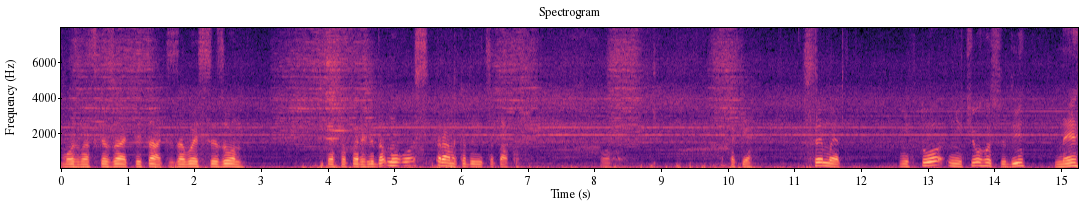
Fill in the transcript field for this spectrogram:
можна сказати так, за весь сезон те, що переглядав. Ну ось рамка дивіться також. Ось. Таке. Все мед. Ніхто нічого сюди не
